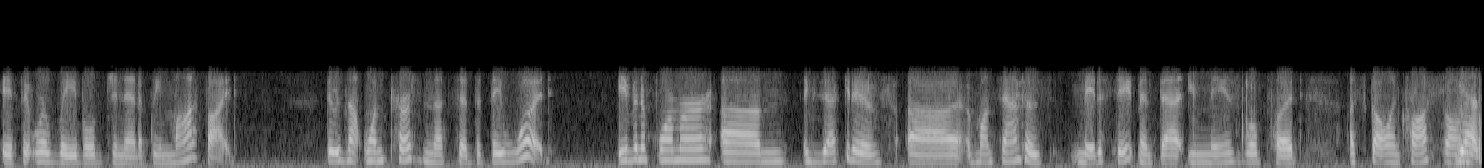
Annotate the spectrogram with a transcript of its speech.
if it were labeled genetically modified? There was not one person that said that they would. Even a former um, executive uh, of Monsanto's made a statement that you may as well put a skull and crossbones yes.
